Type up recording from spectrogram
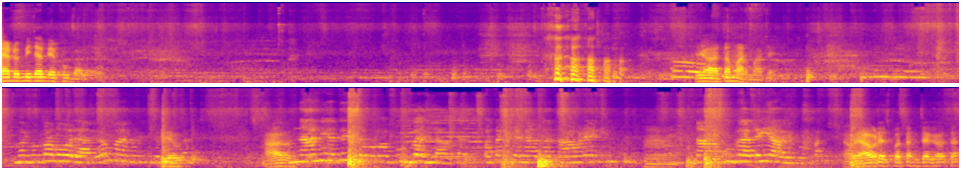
હાડું બીજા બે ફુગા લાવ્યો. ઓહ, તમારા માટે એવું? હવે આવડે પતંગ ચગાવતા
